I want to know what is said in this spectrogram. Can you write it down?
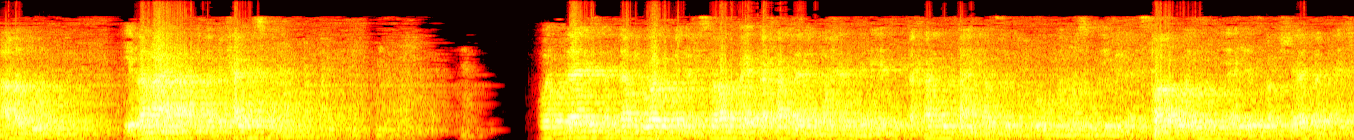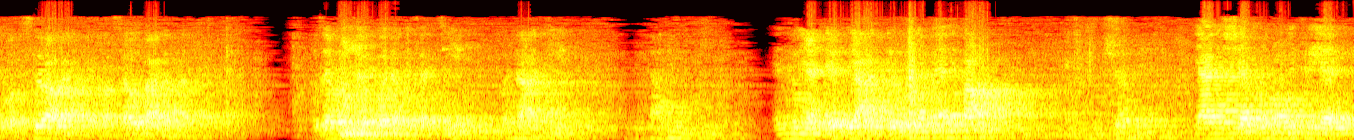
على طول. يبقى معاه يبقى اسمها. والثالث أدام الواجب الإحصار فيتحلل المحرم بنية التحلل بأن يقصد الخروج من نسكه بالإحصار ويمضي أن يذبح شاة حيث أحصر ويحفظ رأسه بعد ذلك وزي ما قلت لك وده بترتيب وتعديل إنه يعدل يعدله لما يأتي طعام يعني الشاة 400 ريال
